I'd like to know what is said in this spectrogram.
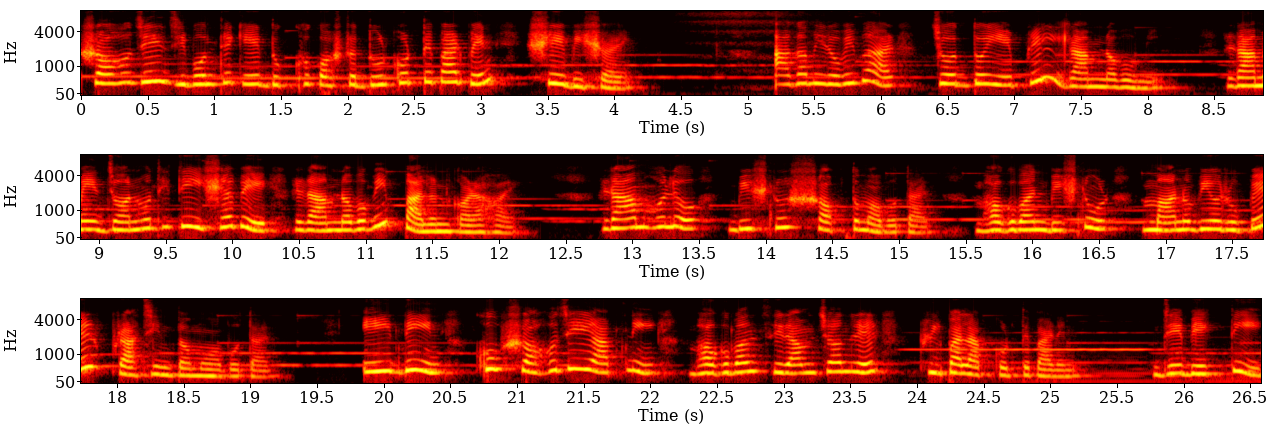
সহজেই জীবন থেকে দুঃখ কষ্ট দূর করতে পারবেন সে বিষয়ে। আগামী রবিবার, চোদ্দোই এপ্রিল রামনবমী। রামের জন্মতিথি হিসাবে রামনবমী পালন করা হয়। রাম হল বিষ্ণুর সপ্তম অবতার, ভগবান বিষ্ণুর মানবীয় রূপের প্রাচীনতম অবতার। এই দিন খুব সহজেই আপনি ভগবান শ্রীরামচন্দ্রের কৃপা লাভ করতে পারেন। যে ব্যক্তি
